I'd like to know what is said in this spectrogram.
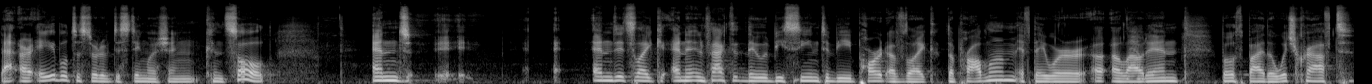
that are able to sort of distinguish and consult. And eh, and it's like and in fact they would be seen to be part of like the problem if they were uh, allowed yeah. in both by the witchcraft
